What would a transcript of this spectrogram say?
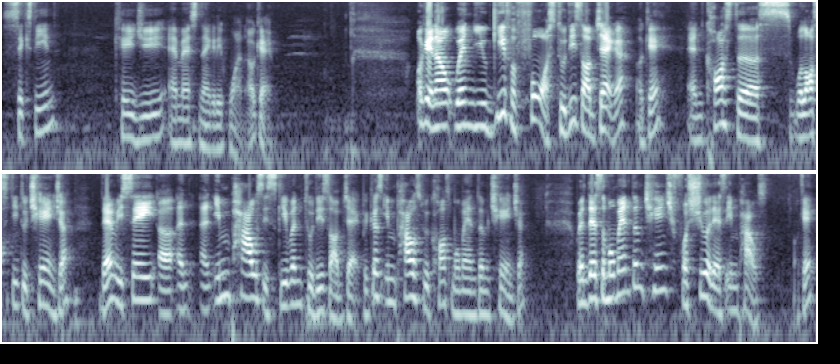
16 kg ms negative 1. Okay. Okay, now when you give a force to this object, uh, okay, and cause the velocity to change, uh, then we say uh, an, an impulse is given to this object because impulse will cause momentum change. Uh. When there's a momentum change, for sure there's impulse. Okay,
